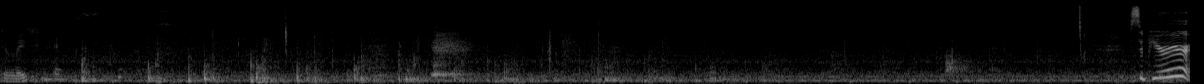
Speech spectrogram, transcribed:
Congratulations. Superior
